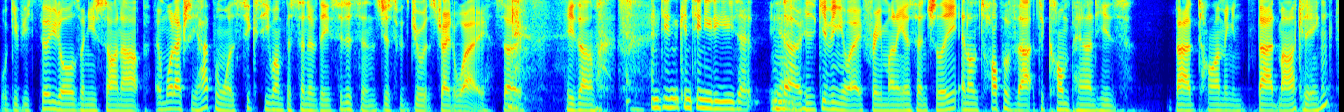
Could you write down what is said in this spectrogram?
We'll give you $30 when you sign up. And what actually happened was 61% of these citizens just withdrew it straight away. So he's um and didn't continue to use it. Yeah. No, he's giving away free money essentially. And on top of that, to compound his bad timing and bad marketing,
